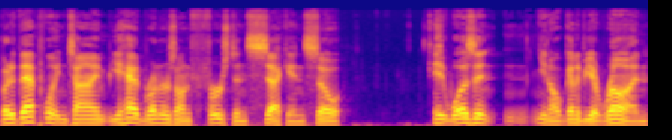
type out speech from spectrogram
But at that point in time, you had runners on first and second, so it wasn't, you know, going to be a run.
